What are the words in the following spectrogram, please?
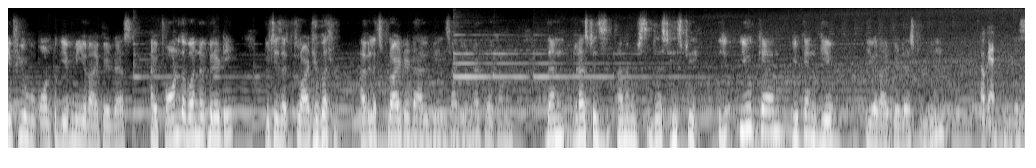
If you want to give me your IP address, I found the vulnerability which is exploitable. I will exploit it. I'll be inside your network, and then rest is I mean it's just history. You, you can you can give your IP address to me. Okay. in this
